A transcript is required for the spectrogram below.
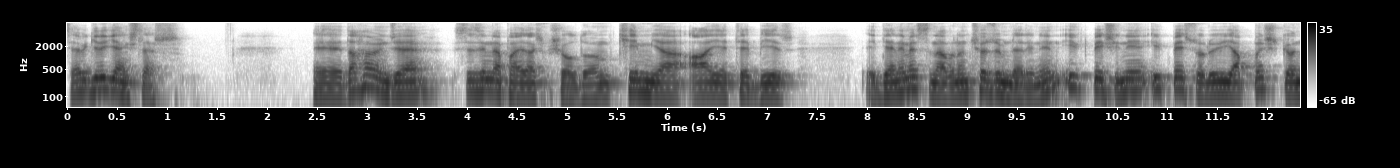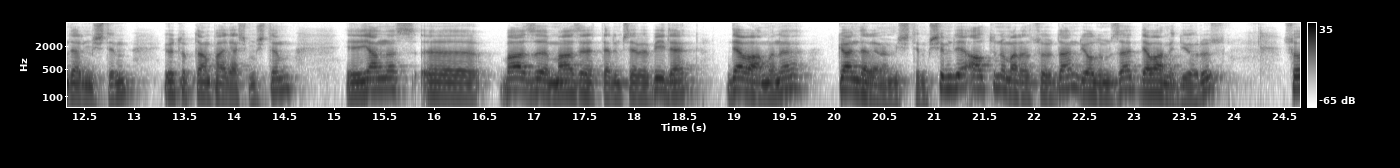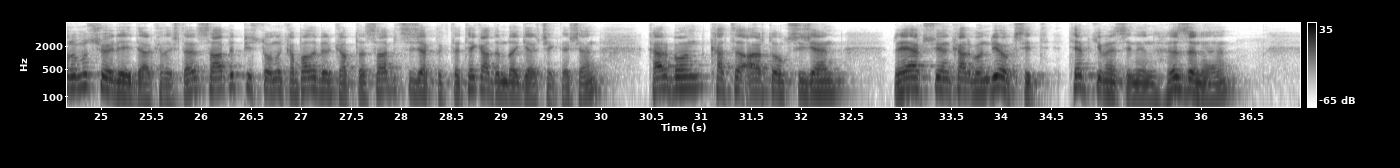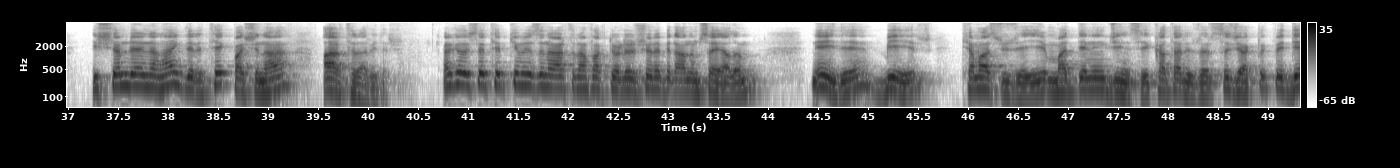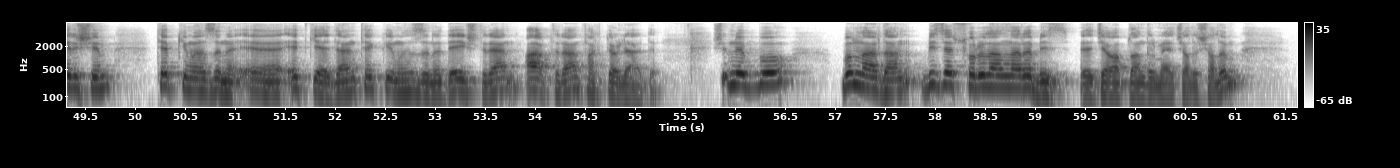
Sevgili gençler, eee, daha önce sizinle paylaşmış olduğum kimya AYT 1 e, deneme sınavının çözümlerinin ilk beşini, ilk beş soruyu yapmış göndermiştim. YouTube'dan paylaşmıştım. E, yalnız e, bazı mazeretlerim sebebiyle devamını gönderememiştim. Şimdi 6 numaralı sorudan yolumuza devam ediyoruz. Sorumuz şöyleydi arkadaşlar. Sabit pistonlu kapalı bir kapta sabit sıcaklıkta tek adımda gerçekleşen karbon katı artı oksijen reaksiyon karbondioksit tepkimesinin hızını işlemlerinden hangileri tek başına artırabilir? Arkadaşlar tepkime hızını artıran faktörleri şöyle bir anımsayalım. Neydi? 1. Temas yüzeyi, maddenin cinsi, katalizör, sıcaklık ve derişim tepkime hızını e, etki eden, tepkime hızını değiştiren, artıran faktörlerdi. Şimdi bu bunlardan bize sorulanları biz e, cevaplandırmaya çalışalım.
